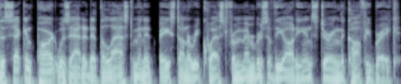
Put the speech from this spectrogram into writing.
The second part was added at the last minute based on a request from members of the audience during the coffee break.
